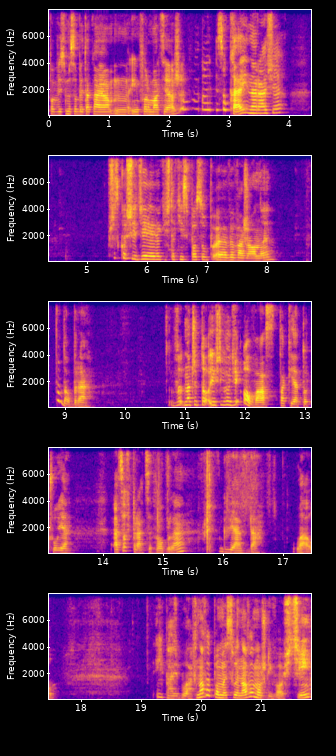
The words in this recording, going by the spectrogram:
powiedzmy sobie, taka mm, informacja, że no, jest okej na razie. Wszystko się dzieje w jakiś taki sposób e, wyważony. To dobre. Znaczy, to jeśli chodzi o Was, tak ja to czuję. A co w pracy w ogóle? Gwiazda. Wow. I paść była w nowe pomysły, nowe możliwości.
